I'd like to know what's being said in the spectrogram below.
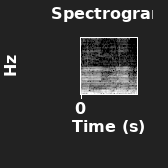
ਤੁਧ ਬਿਨ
